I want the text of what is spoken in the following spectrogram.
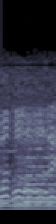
Bye-bye.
